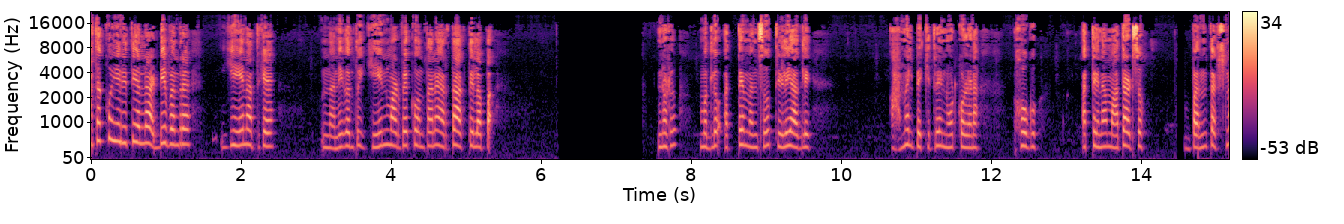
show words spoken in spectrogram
ಅದಕ್ಕೂ ಈ ರೀತಿ ಎಲ್ಲ ಅಡ್ಡಿ ಬಂದ್ರೆ ಏನತ್ಗೆ ನನಗಂತೂ ಏನು ಮಾಡಬೇಕು ಅಂತಾನೆ ಅರ್ಥ ಆಗ್ತಿಲ್ಲಪ್ಪ. ನೋಡು, ಮೊದಲು ಅತ್ತೆ ಮನಸ್ಸು ತಿಳಿ ಆಗಲಿ. ಆಮೇಲೆ ಬೇಕಿದ್ರೆ ನೋಡ್ಕೊಳ್ಳೋಣ. ಹೋಗು, ಅತ್ತೆನ ಮಾತಾಡ್ಸು. ಬಂದ ತಕ್ಷಣ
